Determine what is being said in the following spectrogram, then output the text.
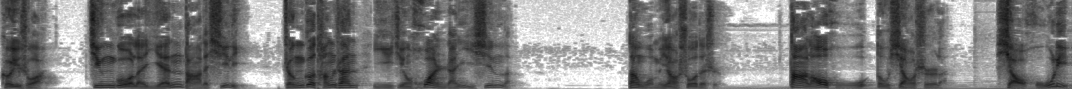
可以说啊。经过了严打的洗礼，整个唐山已经焕然一新了。但我们要说的是，大老虎都消失了，小狐狸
